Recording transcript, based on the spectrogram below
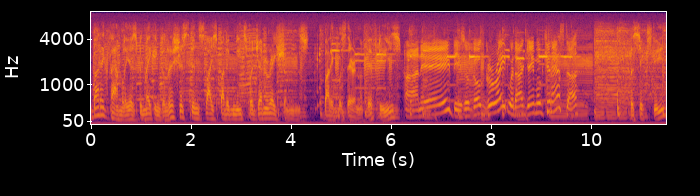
Buddig family has been making delicious thin sliced Buddig meats for generations. Buddig was there in the 50s, Honey, these will go great with our game of canasta. the 60s,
